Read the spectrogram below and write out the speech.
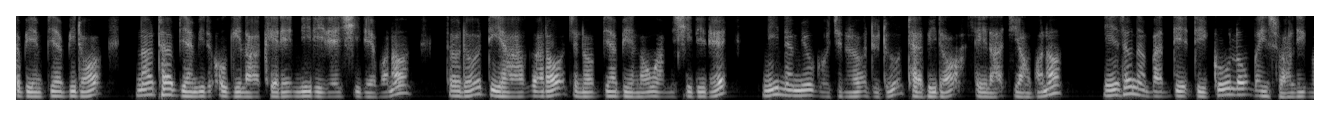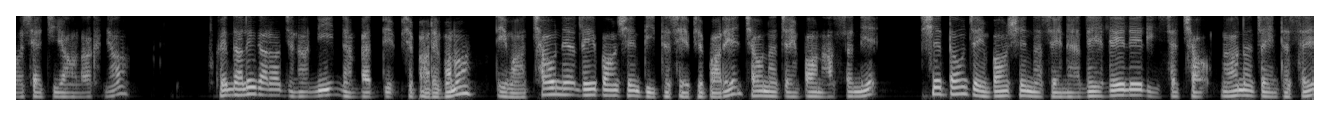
တပင်ပြတ်ပြီးတော့နောက်ထပ်ပြန်ပြီးတော့ okay လာခဲ့တဲ့နီးတွေလည်းရှိတယ်ပေါ့နော်တော်တော်ဒီဟာကတော့ကျွန်တော်ပြပြလုံးဝမရှိသေးတဲ့နီးနှမျိုးကိုကျွန်တော်တို့အတူတူထပ်ပြီးတော့လေ့လာကြည့်အောင်ပေါ့နော်ရင်းဆုံးနံပါတ်1ဒီ6လုံးပိန်ဆိုတာလေးကိုဆက်ကြည့်အောင်လားခင်ဗျာခွင့်သားလေးကတော့ကျွန်တော်နီးနံပါတ်1ဖြစ်ပါတယ်ဗောနော်ဒီမှာ6နဲ့4ပေါင်းရှင်းဒီ30ဖြစ်ပါတယ်6နဲ့ချိန်ပေါင်းတာ7နှစ် 8 3ချိန်ပေါင်းရှင်း20နဲ့4 4လေးလီ16 9နဲ့ချိန်30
